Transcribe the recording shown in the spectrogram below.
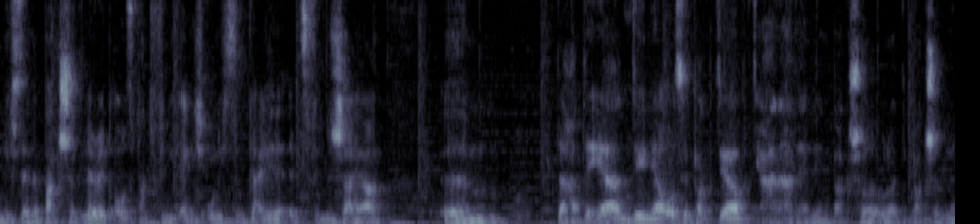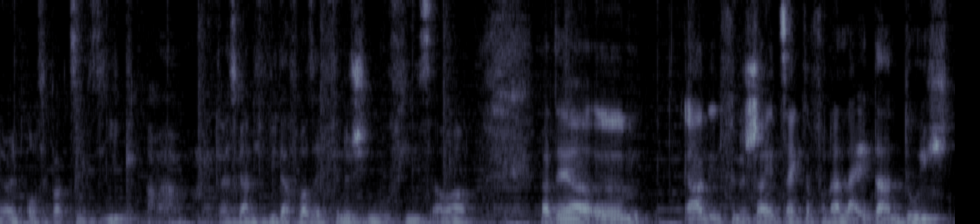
nicht seine Buckshot Lariat auspackt, finde ich eigentlich auch nicht so geil als Finisher, ja. Ähm, da hatte er den ja ausgepackt, ja, ja, da hat er den Buckshot oder die Buckshot Lariat ausgepackt zum Sieg, aber ich weiß gar nicht, wie davor sein Finishing Move hieß, aber hat er ähm, ja, den Finisher gezeigt er von der Leiter durch,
